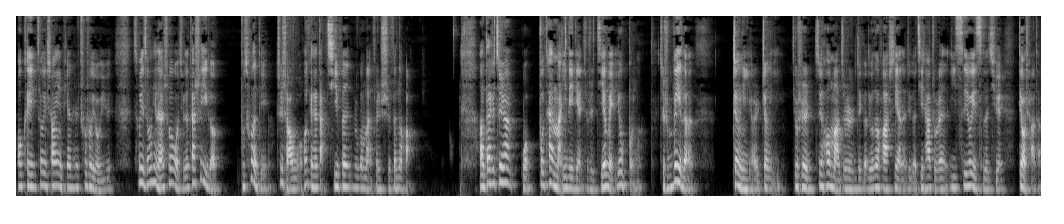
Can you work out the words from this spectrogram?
OK，作为商业片是绰绰有余。所以总体来说，我觉得它是一个不错的电影，至少我会给它打七分。如果满分十分的话，啊，但是最让我不太满意的一点就是结尾又崩了，就是为了正义而正义，就是最后嘛，就是这个刘德华饰演的这个稽查主任一次又一次的去调查他，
